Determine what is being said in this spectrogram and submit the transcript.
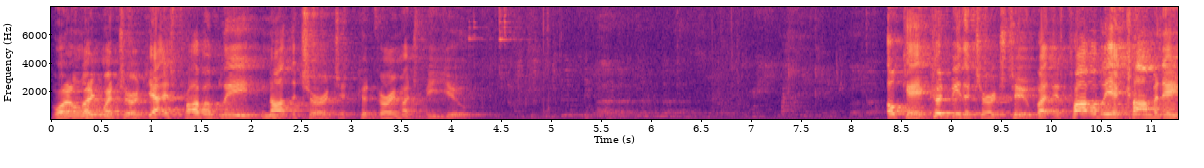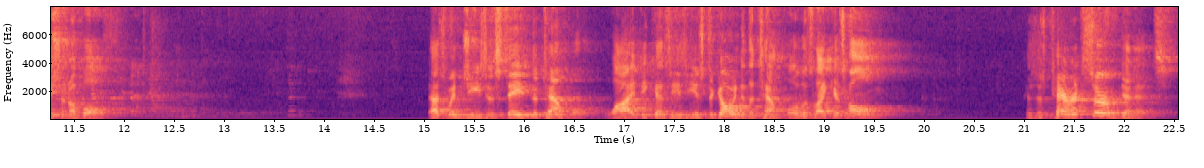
Well, I don't like my church. Yeah, it's probably not the church. It could very much be you. Okay, it could be the church too, but it's probably a combination of both. That's when Jesus stayed in the temple. Why? Because he's used to going to the temple. It was like his home. Because his parents served in it.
